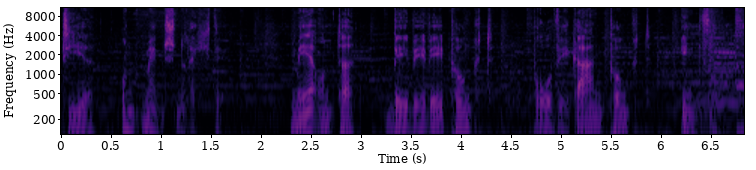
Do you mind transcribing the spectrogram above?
Tier- und Menschenrechte. Mehr unter www.provegan.info.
